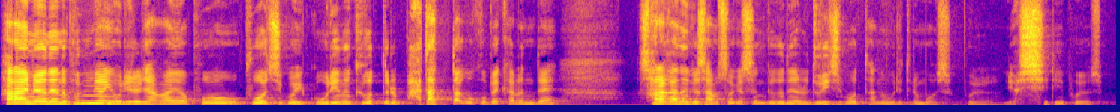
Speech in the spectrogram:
하나님의 은혜는 분명히 우리를 향하여 부어지고 있고 우리는 그것들을 받았다고 고백하는데 살아가는 그 삶 속에서는 그 은혜를 누리지 못하는 우리들의 모습을 여실히 보여줍니다.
